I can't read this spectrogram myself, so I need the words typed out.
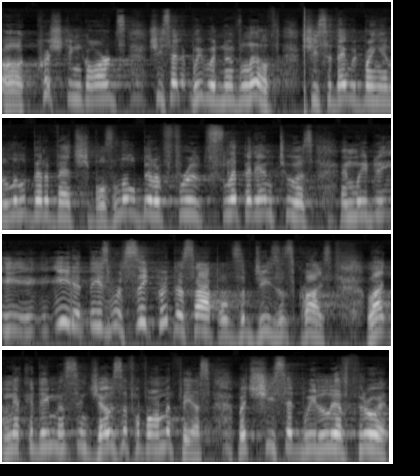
uh, Christian guards, she said we wouldn't have lived. She said they would bring in a little bit of vegetables, a little bit of fruit, slip it into us, and we'd eat it. These were secret disciples of Jesus Christ, like Nicodemus and Joseph of Arimathea. But she said we lived through it.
